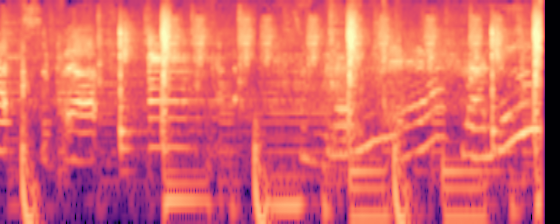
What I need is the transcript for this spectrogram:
that's about there.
